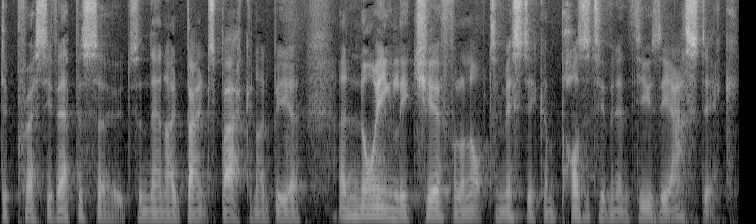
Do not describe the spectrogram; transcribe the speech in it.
depressive episodes and then I'd bounce back and I'd be a, annoyingly cheerful and optimistic and positive and enthusiastic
